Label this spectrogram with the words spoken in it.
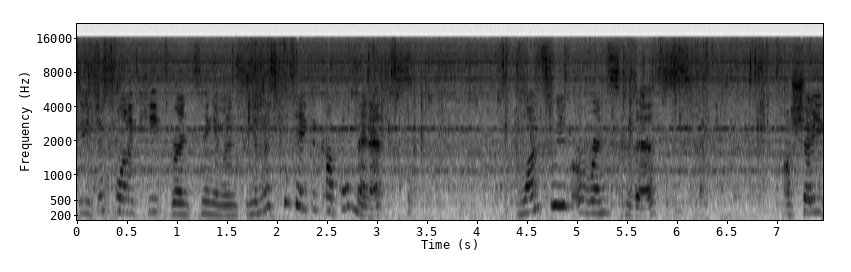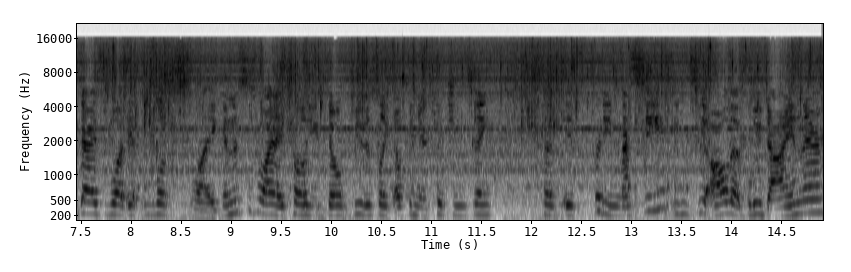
So you just want to keep rinsing and rinsing. And this can take a couple minutes. Once we've rinsed this, I'll show you guys what it looks like. And this is why I told you don't do this, like, up in your kitchen sink. Because it's pretty messy. You can see all that blue dye in there.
